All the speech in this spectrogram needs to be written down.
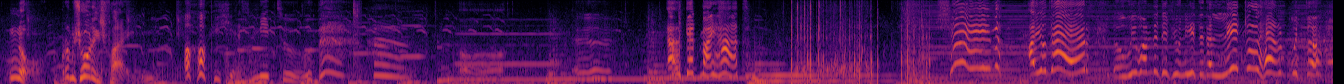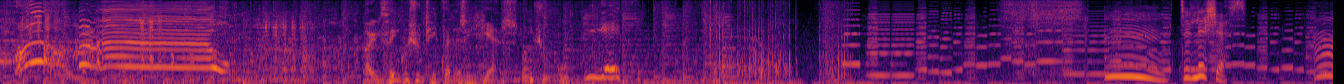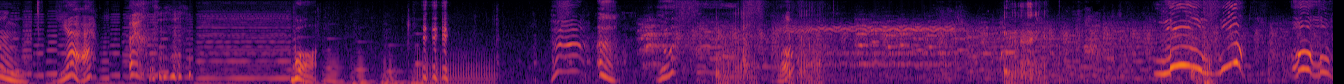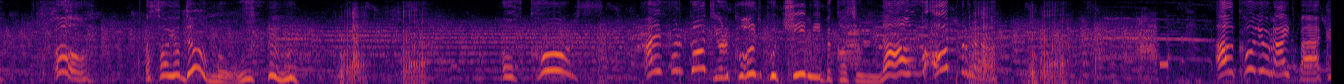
No, but I'm sure he's fine. Oh, yes, me too. Uh, I'll get my hat. Shane! Are you there? We wondered if you needed a little help with the. Help! I think we should take that as a yes, don't you? Yes. Mmm, delicious. Mmm, yeah. What? because you love opera. I'll call you right back.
